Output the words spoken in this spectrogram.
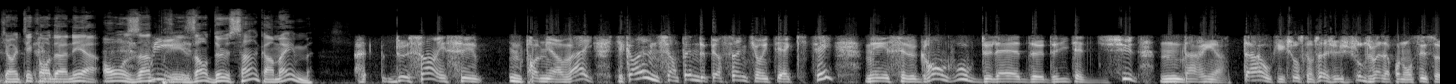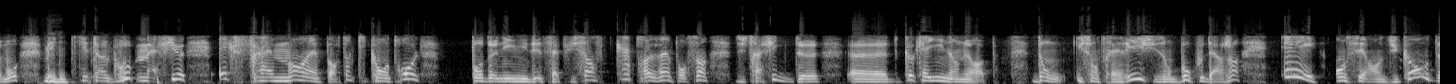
qui ont été condamnés à 11 ans Oui. de prison. 200 quand même. 200 et c'est une première vague. Il y a quand même une centaine de personnes qui ont été acquittées, mais c'est le grand groupe de la- de, de l'Italie du Sud, Ndariarta ou quelque chose comme ça, j'ai toujours du mal à prononcer ce mot, mais qui est un groupe mafieux extrêmement important qui contrôle pour donner une idée de sa puissance, 80% du trafic de, euh, de cocaïne en Europe. Donc, ils sont très riches, ils ont beaucoup d'argent, et on s'est rendu compte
